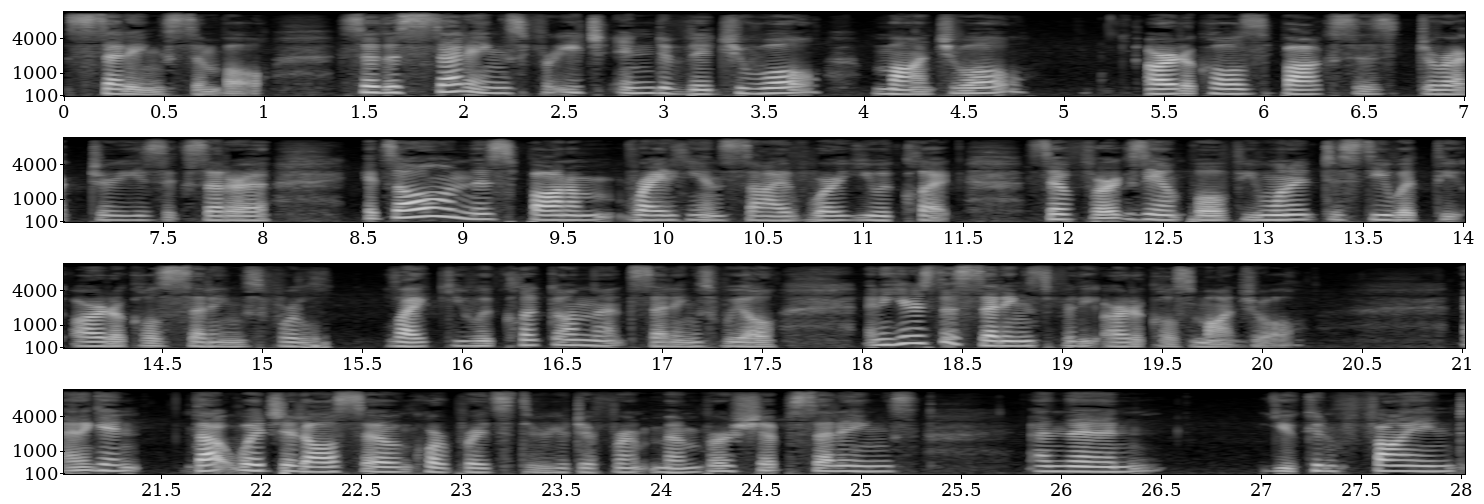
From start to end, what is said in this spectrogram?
settings symbol. So the settings for each individual module, articles, boxes, directories, etc., it's all on this bottom right hand side where you would click. So for example, if you wanted to see what the article settings were like, you would click on that settings wheel, and here's the settings for the articles module. And again, that widget also incorporates through your different membership settings and then you can find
